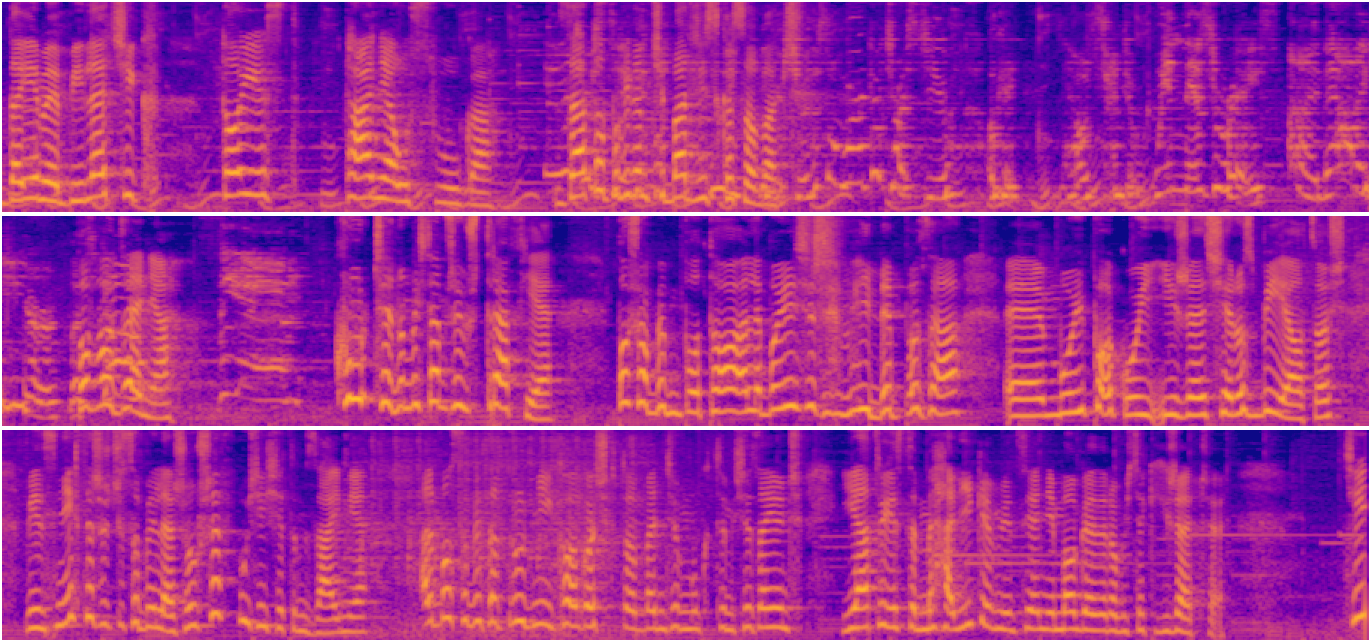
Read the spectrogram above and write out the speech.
dajemy bilecik. To jest tania usługa. Za to powinnam cię bardziej skasować. Powodzenia. Kurczę, no myślałam, że już trafię. Poszłabym po to, ale boję się, że wyjdę poza e, mój pokój i że się rozbije o coś, więc niech te rzeczy sobie leżą. Szef później się tym zajmie, albo sobie zatrudni kogoś, kto będzie mógł tym się zająć. Ja tu jestem mechanikiem, więc ja nie mogę robić takich rzeczy. Dzień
